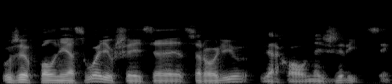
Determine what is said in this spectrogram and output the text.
уже вполне освоившаяся с ролью верховной жрицы.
